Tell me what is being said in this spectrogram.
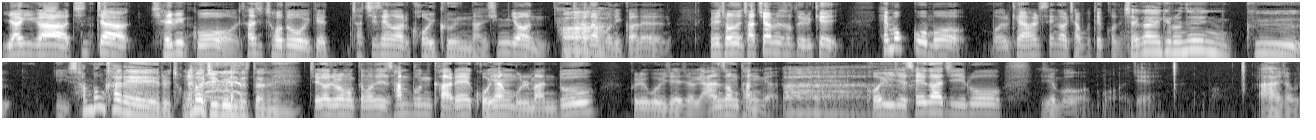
이야기가 진짜 재밌고 사실 저도 이렇게 자취 생활을 거의 근 한 10년 아. 하다 보니까는 근데 저는 자취하면서도 이렇게 해먹고 뭐뭐 이렇게 할 생각을 잘 못했거든요. 제가 알기로는 그, 이 3분 카레를 정말 즐겨지셨다는. 제가 주로 먹던 건 이제 3분 카레, 고향 물만두, 그리고 이제 저기 안성탕면. 아. 거의 이제 세 가지로 이제 뭐, 뭐 이제, 뭐, 아, 저,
